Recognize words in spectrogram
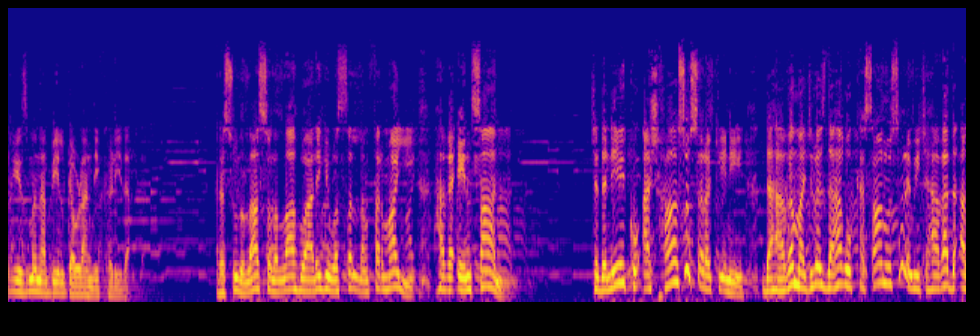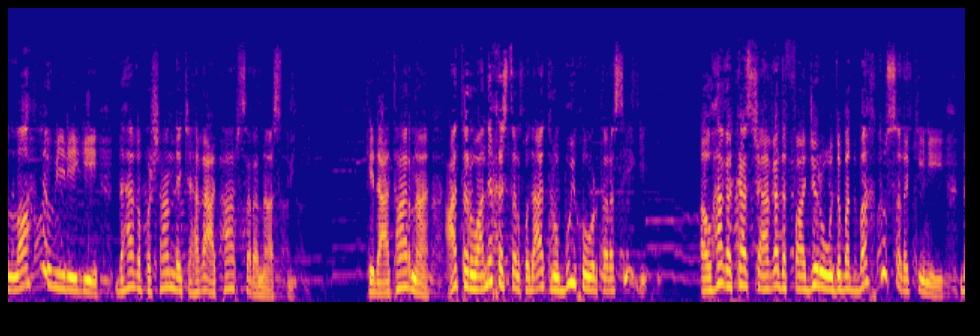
اغیزمنه بیلګه وړاندې کړې ده رسول الله صلی الله علیه وسلم فرمایی هغه انسان چې د نیکو اشخاصو سره کینی د هغه مجلس د هغو کسانو سره وي چې هغه د الله نه ویریږي د هغه په شان دی چې هغه عطار سره ناست وي که د عطار نه عطر وانه خستل خو د عطرو بوی خو ورته رسیږي او هغه کس چې هغه د فاجرو د بدبختو سره کینی د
